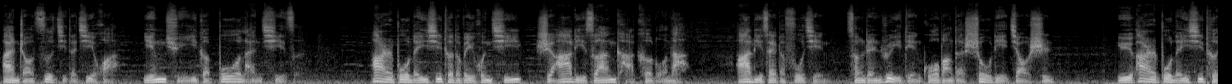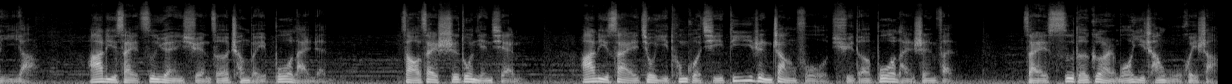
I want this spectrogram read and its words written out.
按照自己的计划迎娶一个波兰妻子。阿尔布雷希特的未婚妻是阿丽斯安卡克罗娜。阿利塞的父亲曾任瑞典国王的狩猎教师。与阿尔布雷希特一样，阿利塞自愿选择成为波兰人。早在十多年前，阿利塞就已通过其第一任丈夫取得波兰身份。在斯德哥尔摩一场舞会上，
